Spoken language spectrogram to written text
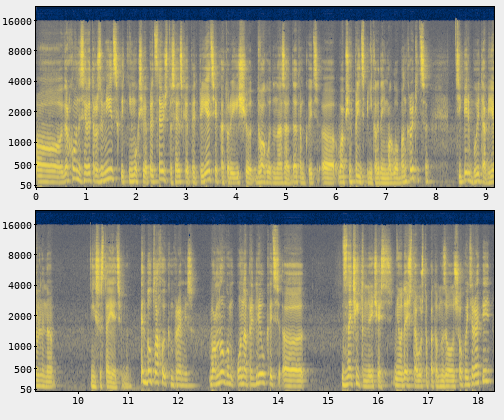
Верховный Совет, разумеется, не мог себе представить, что советское предприятие, которое еще два года назад да, там, вообще в принципе никогда не могло обанкротиться, теперь будет объявлено несостоятельным. Это был плохой компромисс. Во многом он определил хоть, э, значительную часть неудач того, что потом называлось шоковой терапией.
